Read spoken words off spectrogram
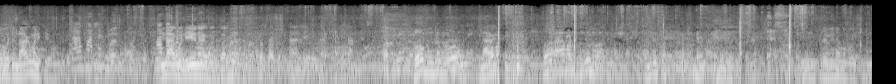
ఒకటి నాగమణికి ఈ నాగమణి ఈ నాగమణి పర్లేదు ఇది ప్రవీణ్ అన్న పోయింది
